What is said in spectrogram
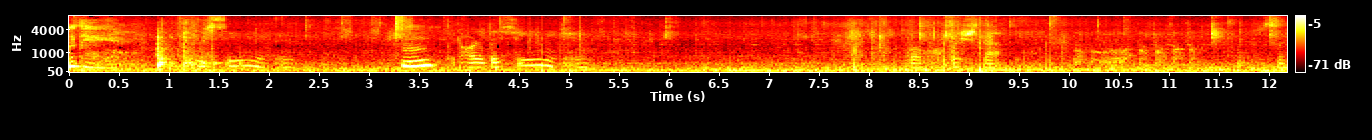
Okay. hardly see anything. Hmm? Could hardly see anything. Oh, push that. Just like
